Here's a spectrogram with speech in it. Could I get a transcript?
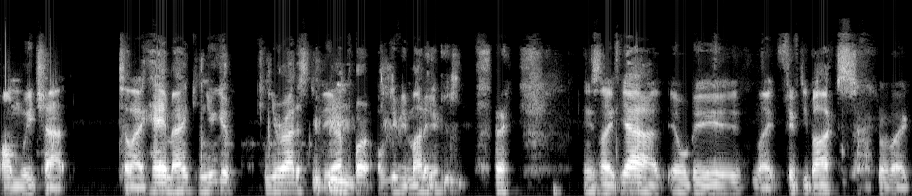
on WeChat, to like, hey man, can you give, can you ride us to the airport? I'll give you money. He's like, yeah, it will be like fifty bucks. We're like,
